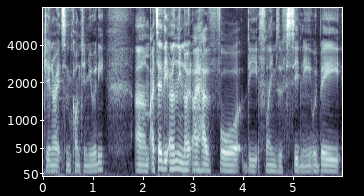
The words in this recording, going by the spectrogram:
generate some continuity. Um, I'd say the only note I have for the Flames of Sydney would be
